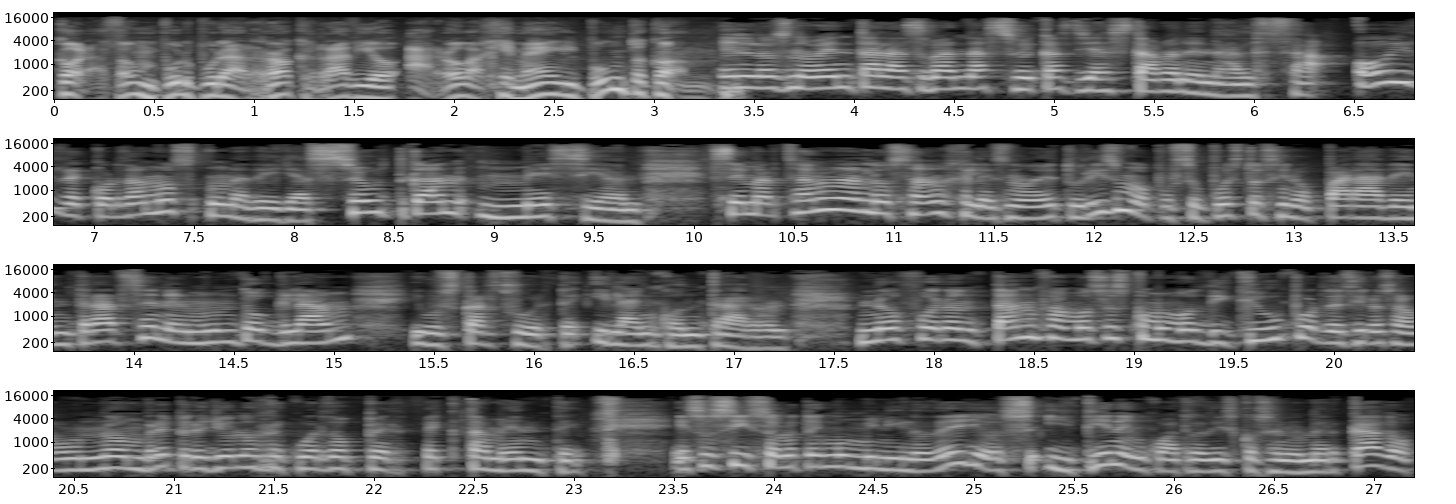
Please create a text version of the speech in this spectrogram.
corazonpurpurarockradio.gmail.com En los 90 las bandas suecas ya estaban en alza. Hoy recordamos una de ellas, Shotgun Messian. Se marcharon a Los Ángeles, no de turismo, por supuesto, sino para adentrarse en el mundo y buscar suerte, y la encontraron. No fueron tan famosos como Moldy Q, por deciros algún nombre, pero yo los recuerdo perfectamente. Eso sí, solo tengo un vinilo de ellos y tienen cuatro discos en el mercado.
